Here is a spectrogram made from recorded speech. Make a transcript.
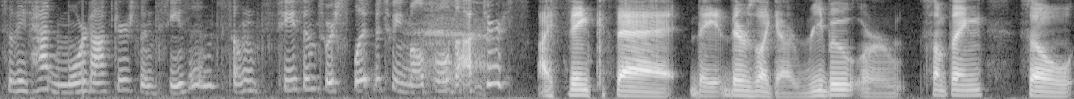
So they've had more doctors than seasons? Some seasons were split between multiple doctors? I think that they there's like a reboot or something. So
